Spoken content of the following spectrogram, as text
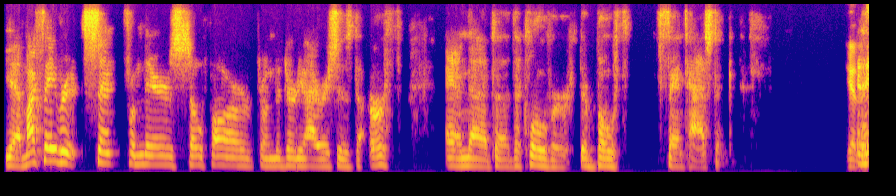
Yeah, my favorite scent from theirs so far from the Dirty Irish is the Earth and that uh, the Clover. They're both fantastic. Yeah, And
